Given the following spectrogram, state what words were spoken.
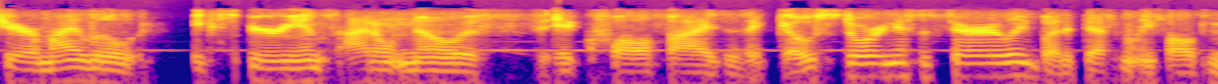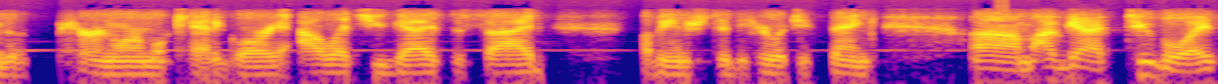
share my little experience. I don't know if it qualifies as a ghost story necessarily, but it definitely falls into the paranormal category. I'll let you guys decide. I'll be interested to hear what you think. Um, I've got two boys,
